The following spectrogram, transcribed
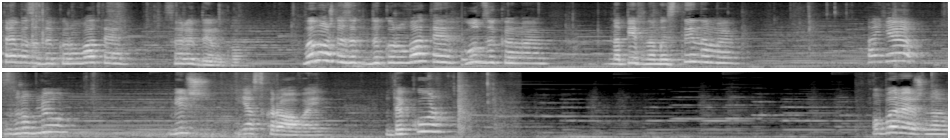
треба задекорувати серединку. Ви можете задекорувати гудзиками, напівнамистинами, а я зроблю більш яскравий декор. Обережно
